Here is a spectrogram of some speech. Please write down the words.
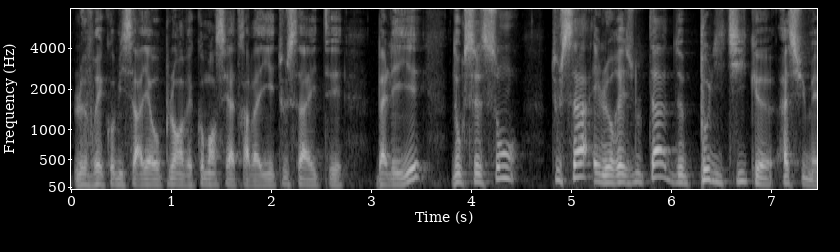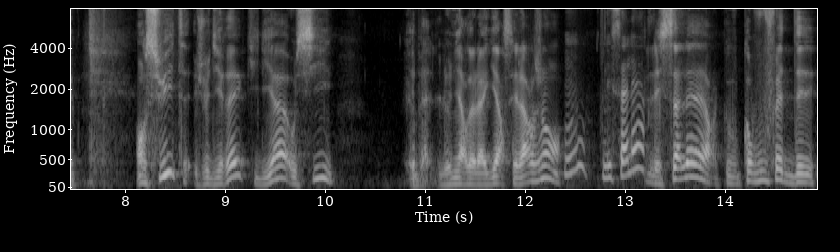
le vrai commissariat au plan avait commencé à travailler, tout ça a été balayé. Donc ce sont, tout ça est le résultat de politiques euh, assumées. Ensuite, je dirais qu'il y a aussi, eh ben, le nerf de la guerre, c'est l'argent. Mmh, les salaires. Les salaires. Quand vous faites des...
